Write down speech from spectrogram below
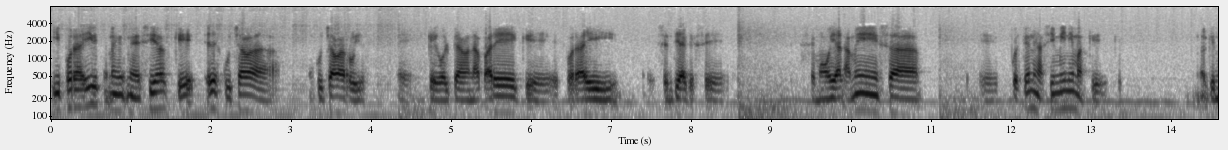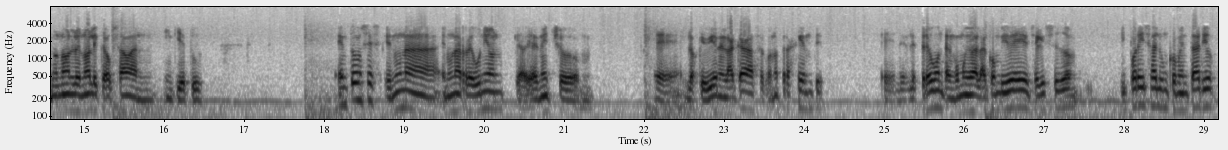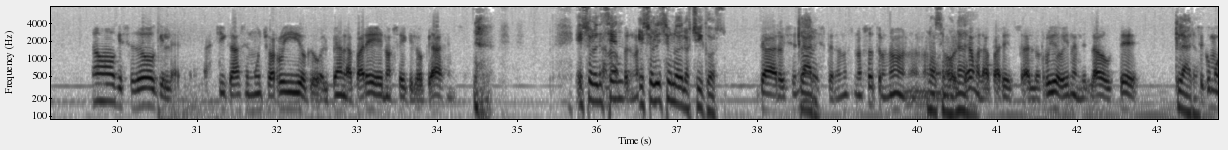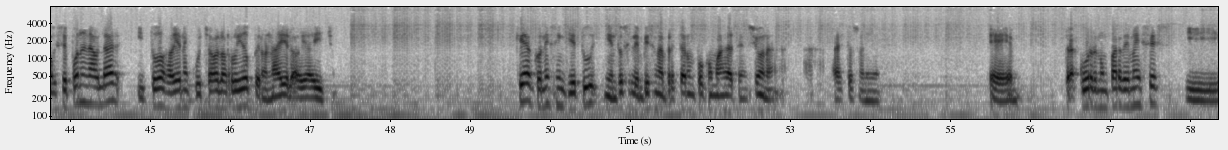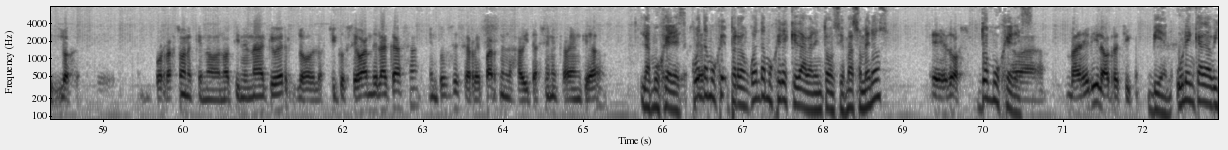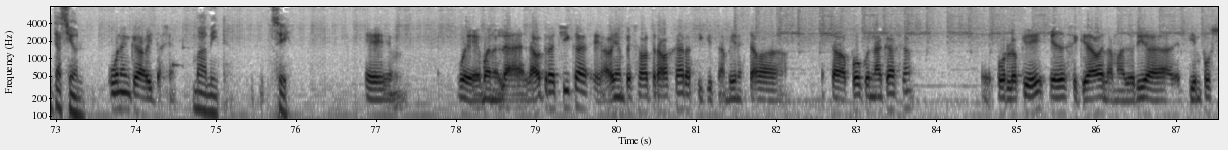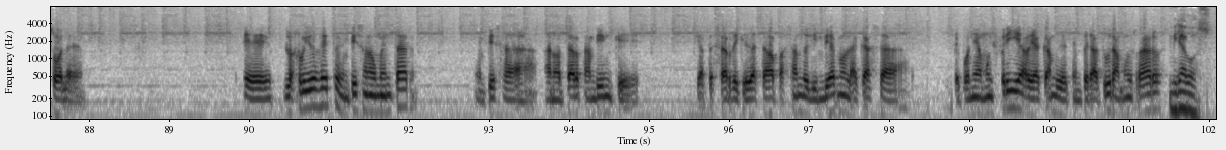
y por ahí me, decía que él escuchaba, escuchaba ruido, eh, que golpeaban la pared, que por ahí sentía que se, se movía la mesa, cuestiones así mínimas que, que, que no, no, no le causaban inquietud. Entonces, en una, en una reunión que habían hecho eh, los que viven en la casa con otra gente, eh, les, les preguntan cómo iba la convivencia, qué sé yo, y por ahí sale un comentario, no, qué sé yo, que la- las chicas hacen mucho ruido, que golpean la pared, no sé qué es lo que hacen. Eso lo Ah, no, dicen, no- eso lo dice uno de los chicos. Claro, dice, Claro. no, pero nos- nosotros no, no, no, No golpeamos la pared, o sea, los ruidos vienen del lado de ustedes. Claro. Entonces como que se ponen a hablar y todos habían escuchado los ruidos, pero nadie lo había dicho. Queda con esa inquietud y entonces le empiezan a prestar un poco más de atención a, a- a estos sonidos. Eh, transcurren un par de meses y los, eh, por razones que no, no tienen nada que ver, lo- los chicos se van de la casa, entonces se reparten las habitaciones que habían quedado. Las mujeres. ¿Cuántas mujeres, perdón, cuántas mujeres quedaban entonces, más o menos? Eh, dos. Dos mujeres. Estaba Valeria y la otra chica, Bien, una en cada habitación. una en cada habitación. Mamita. Sí. Eh, bue- bueno, la, la otra chica eh, había empezado a trabajar, así que también estaba, estaba poco en la casa, eh, por lo que ella se quedaba la mayoría del tiempo sola. Eh, los ruidos estos empiezan a aumentar, empieza a notar también que, que a pesar de que ya estaba pasando el invierno, la casa se ponía muy fría, había cambios de temperatura muy raros Mira vos.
